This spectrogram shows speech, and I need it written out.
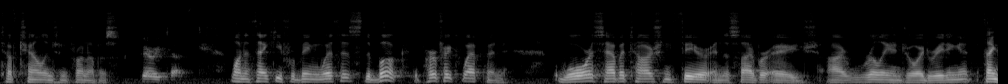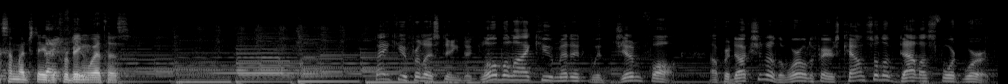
Tough challenge in front of us. Very tough. I want to thank you for being with us. The book, The Perfect Weapon War, Sabotage, and Fear in the Cyber Age. I really enjoyed reading it. Thanks so much, David, thank for you. being with us. Thank you for listening to Global IQ Minute with Jim Falk, a production of the World Affairs Council of Dallas Fort Worth.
